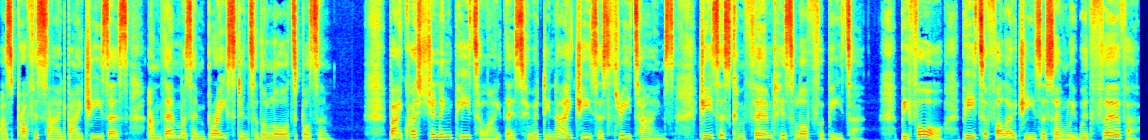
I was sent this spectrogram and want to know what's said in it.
as prophesied by Jesus, and then was embraced into the Lord's bosom. By questioning Peter like this, who had denied Jesus three times, Jesus confirmed his love for Peter. Before, Peter followed Jesus only with fervour.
